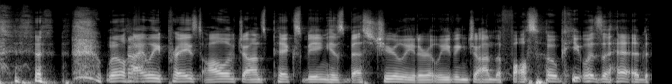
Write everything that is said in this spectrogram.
Will highly praised all of John's picks being his best cheerleader, leaving John the false hope he was ahead.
